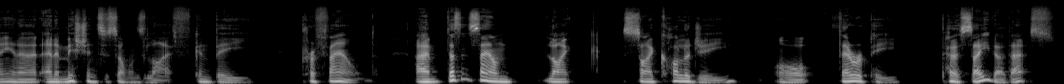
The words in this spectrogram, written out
you know, and a mission to someone's life can be profound. Um, doesn't sound like psychology or therapy per se, though. That's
